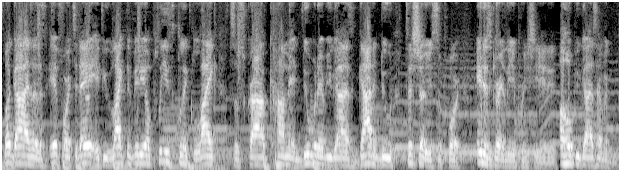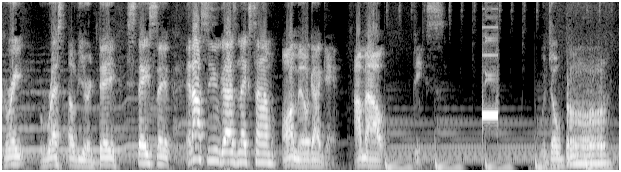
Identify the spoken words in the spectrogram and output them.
But guys, that is it for today. If you liked the video, please click like, subscribe, comment, do whatever you guys gotta do to show your support. It is greatly appreciated. I hope you guys have a great rest of your day. Stay safe, and I'll see you guys next time on Mel Got Game. I'm out. Peace. With Joe Brrr.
